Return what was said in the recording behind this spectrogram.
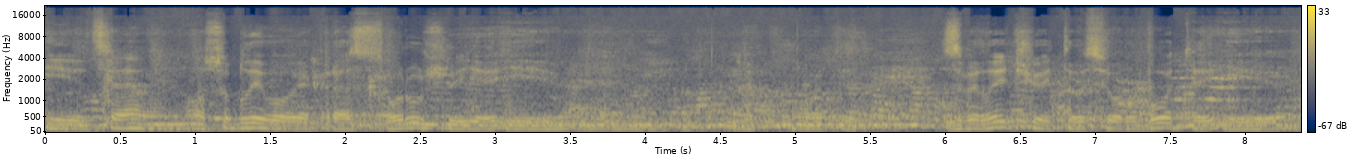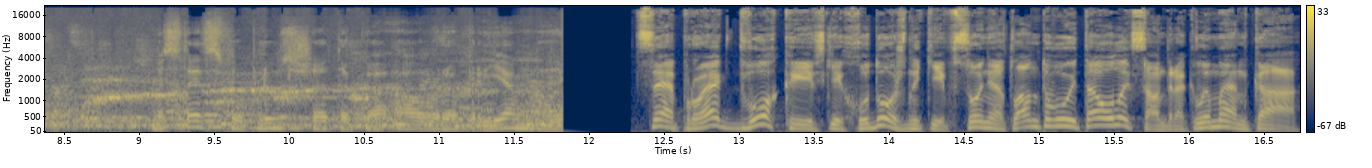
І це особливо якраз зворушує і мовити, звеличує всю роботу і мистецтво, плюс ще така аура приємна. Це проект двох київських художників Соні Атлантової та Олександра Клименка.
